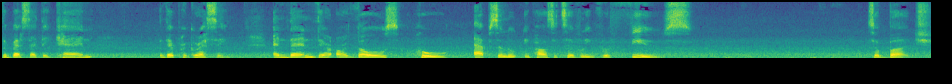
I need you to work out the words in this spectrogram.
the best that they can. They're progressing, and then there are those who absolutely positively refuse to budge.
